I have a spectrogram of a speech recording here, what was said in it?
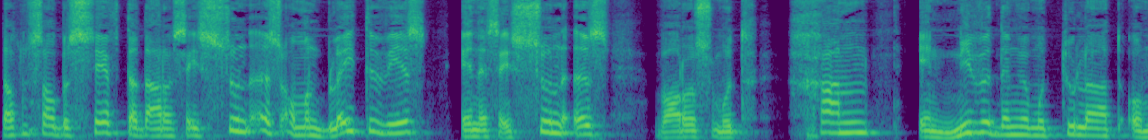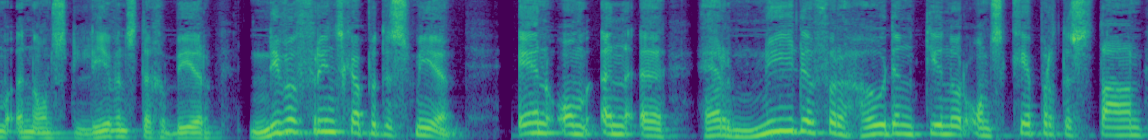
dat ons sal besef dat daar 'n seisoen is om in bly te wees en 'n seisoen is waar ons moet gaan en nuwe dinge moet toelaat om in ons lewens te gebeur, nuwe vriendskappe te smee en om in 'n hernuide verhouding teenoor ons Skepper te staan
